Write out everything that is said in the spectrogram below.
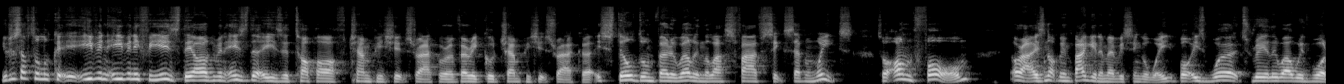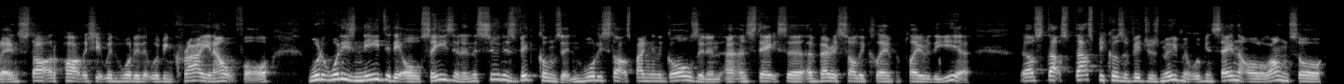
you just have to look at it. Even even if he is, the argument is that he's a top half championship striker or a very good championship striker. He's still done very well in the last five, six, seven weeks. So on form, all right, he's not been bagging him every single week, but he's worked really well with Woody and started a partnership with Woody that we've been crying out for. Woody, Woody's needed it all season, and as soon as Vid comes in, Woody starts banging the goals in and, and stakes a, a, very solid claim for Player of the Year. That's that's that's because of Vydra's movement. We've been saying that all along. So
